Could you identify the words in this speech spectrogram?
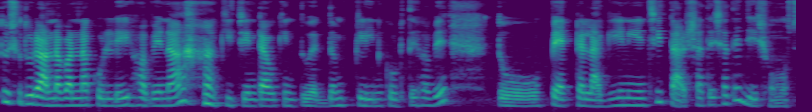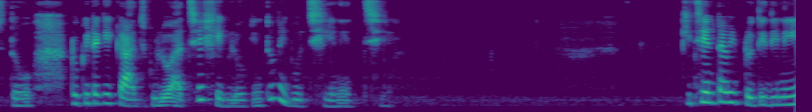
তো শুধু রান্নাবান্না করলেই হবে না কিচেনটাও কিন্তু একদম ক্লিন করতে হবে। তো প্যাকটা লাগিয়ে নিয়েছি, তার সাথে সাথে যে সমস্ত টুকিটাকি কাজগুলো আছে সেগুলোও কিন্তু আমি গুছিয়ে নিচ্ছি। কিচেনটা আমি প্রতিদিনই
